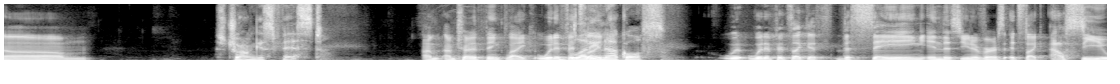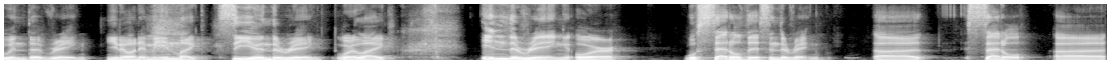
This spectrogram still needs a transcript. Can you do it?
um strongest fist, I'm I'm trying to think like what if it's bloody like knuckles. what, what if it's like a the saying in this universe it's like I'll see you in the ring. You know what I mean? Like see you in the ring or like in the ring or we'll settle this in the ring. Uh settle uh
